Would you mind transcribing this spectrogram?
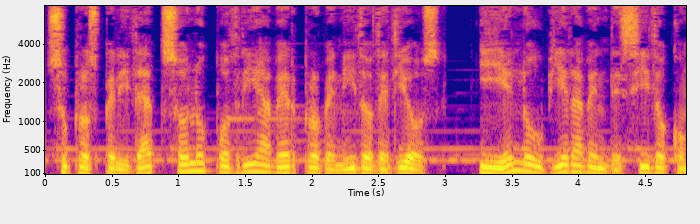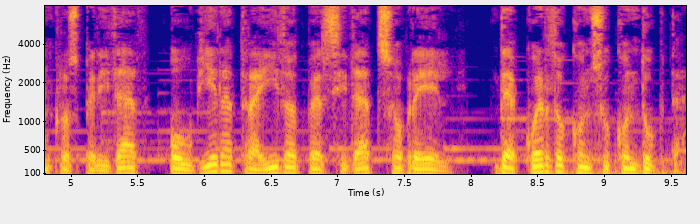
su prosperidad solo podría haber provenido de Dios, y él lo hubiera bendecido con prosperidad, o hubiera traído adversidad sobre él, de acuerdo con su conducta.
